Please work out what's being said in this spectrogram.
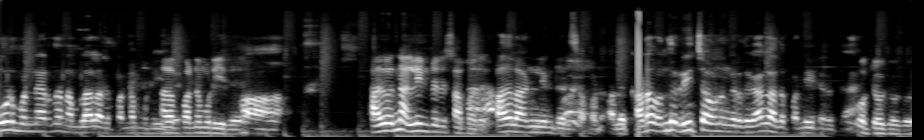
மூணு மணி நேரம் தான் நம்மளால அதை பண்ண அதை முடியும் பண்ண முடியுது. அது வந்து அன்லிமிட்டட் சாப்பாடு. அதுல அன்லிமிட்டெட் சாப்பாடு. அந்த கடை வந்து ரீச் ஆகணுங்கிறதுக்காக அதை பண்ணிட்டு இருக்கேன். ஓகே ஓகே ஓகே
